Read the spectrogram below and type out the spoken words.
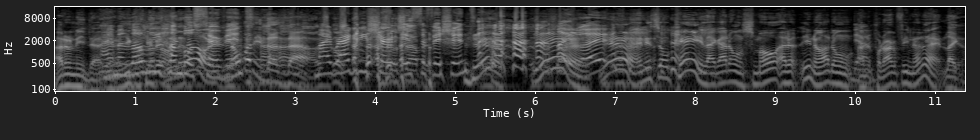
I don't need that. I am know, a you lowly, keep it. humble No, servant. Nobody does that. My go. raggedy shirt is shopping. sufficient. yeah, Like, what? yeah, and it's okay. Like I don't smoke. I don't, you know, I don't. I Yeah. don't pornography, none of that. Like Yeah.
